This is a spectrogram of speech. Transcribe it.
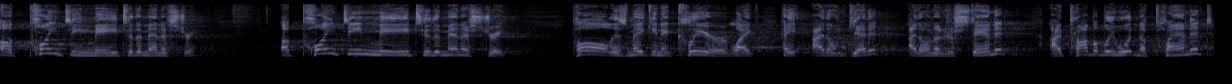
appointing me to the ministry. Appointing me to the ministry. Paul is making it clear like, hey, I don't get it. I don't understand it. I probably wouldn't have planned it.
